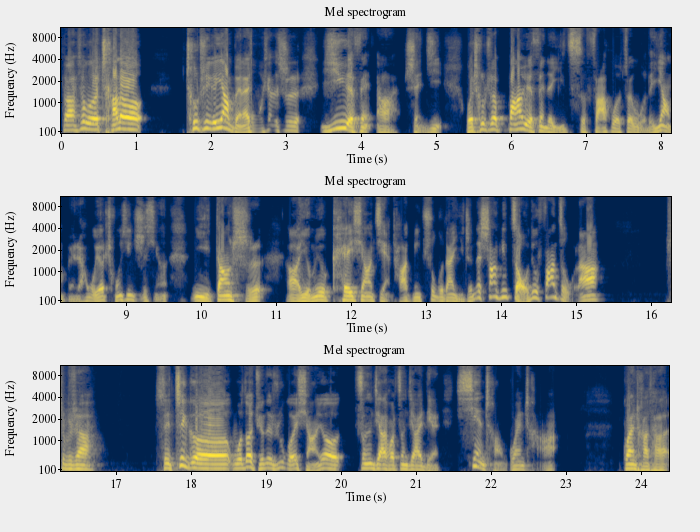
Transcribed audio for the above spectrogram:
对吧？说我查到。抽出一个样本来，我现在是一月份啊审计，我抽出了八月份的一次发货作为我的样本，然后我要重新执行。你当时啊有没有开箱检查跟出库单一致？那商品早就发走了，是不是啊？所以这个我倒觉得，如果想要增加的话，增加一点现场观察，观察他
